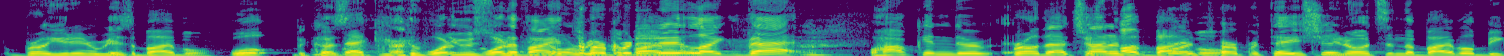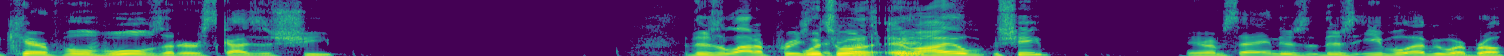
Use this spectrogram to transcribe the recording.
Bro, you didn't read the Bible. Well, because That can what, confuse what if if I don't read the interpreted it like that? Well, how can there, Bro, that's just not in the Bible. interpretation. You know what's in the Bible? Be careful of wolves that are disguised as sheep. There's a lot of priests. which one am. I? A sheep? You know what I'm saying? There's there's evil everywhere, bro.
